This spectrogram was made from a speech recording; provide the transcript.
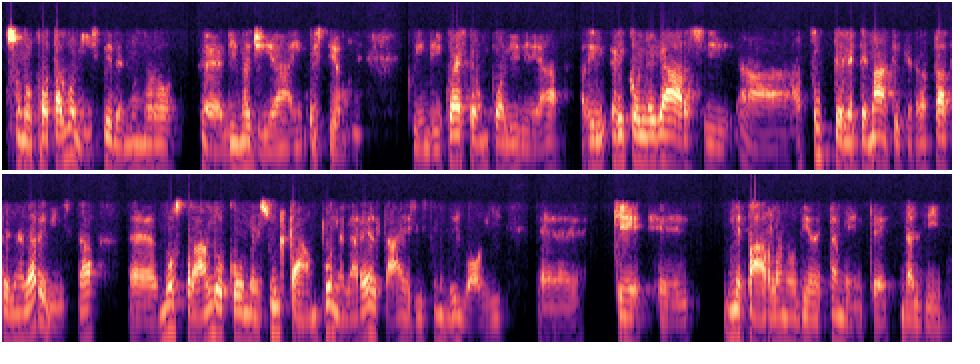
sono protagonisti del numero eh, di magia in questione. Quindi questa è un po' l'idea, ricollegarsi a, a tutte le tematiche trattate nella rivista eh, mostrando come sul campo, nella realtà, esistono dei luoghi eh, che eh, ne parlano direttamente dal vivo.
